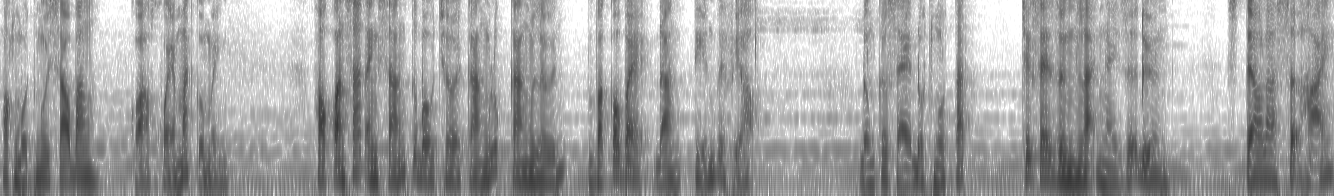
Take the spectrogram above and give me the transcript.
hoặc một ngôi sao băng qua khóe mắt của mình. Họ quan sát ánh sáng từ bầu trời càng lúc càng lớn và có vẻ đang tiến về phía họ. Động cơ xe đột ngột tắt, chiếc xe dừng lại ngay giữa đường. Stella sợ hãi,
